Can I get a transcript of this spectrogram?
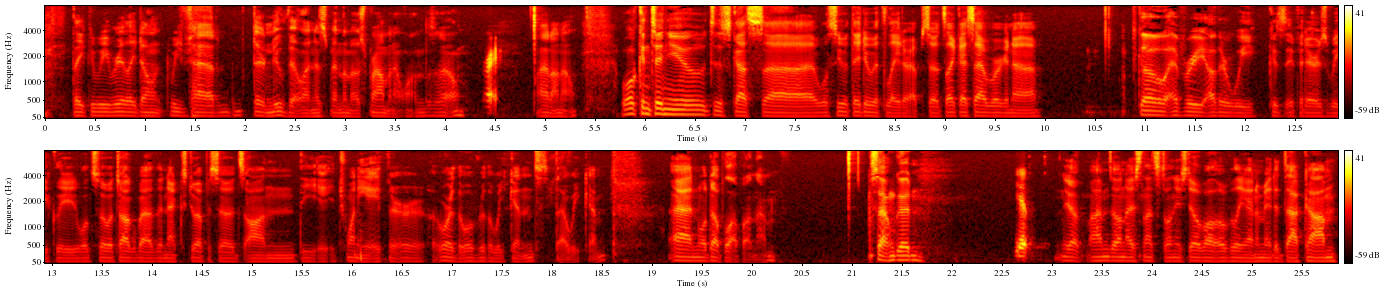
like we really don't. We've had their new villain has been the most prominent one, so Right. I don't know. We'll continue to discuss. Uh, we'll see what they do with later episodes. Like I said, we're gonna go every other week because if it airs weekly, we'll so we'll talk about the next two episodes on the twenty eighth or or the, over the weekend that weekend, and we'll double up on them. Sound good? Yep. Yep, I'm Dylan Nice, and that's Dylan Stove, all overlyanimated.com.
